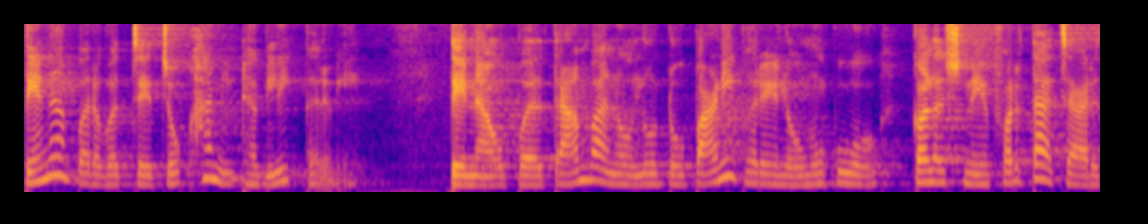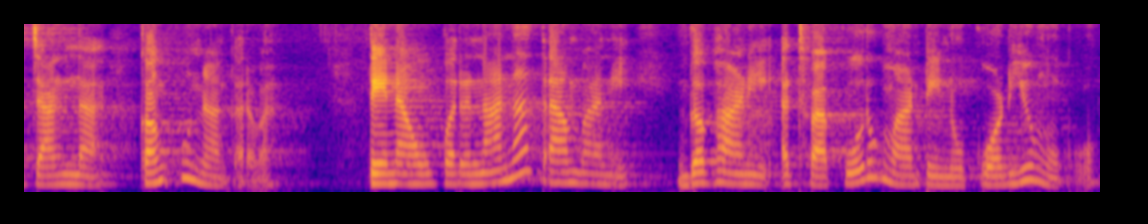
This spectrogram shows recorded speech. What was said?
તેના પર વચ્ચે ચોખાની ઢગલી કરવી. તેના ઉપર ત્રાંબાનો લોટો પાણી ભરેલો મૂકવો, કળશને ફરતા ચાર ચાંદલા કંકુના કરવા. તેના ઉપર નાના ત્રાંબાની ગભાણી અથવા કોરું માટીનું કોડિયું મૂકવું.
